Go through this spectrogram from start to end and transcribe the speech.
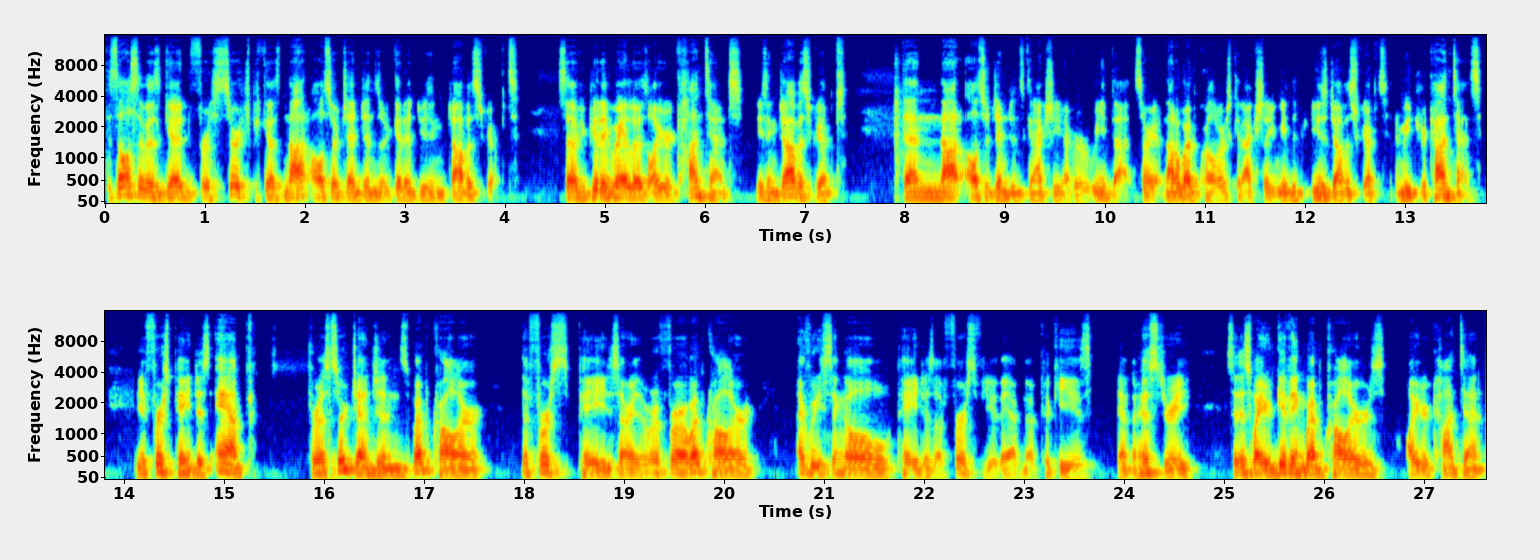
This also is good for search because not all search engines are good at using JavaScript. So if your PWA loads all your content using JavaScript, then not all search engines can actually ever read that. Sorry, not all web crawlers can actually read the, use JavaScript and read your contents. If your first page is AMP, for a search engine's web crawler, the first page, sorry, for a web crawler, every single page is a first view. They have no cookies, they have no history. So this way you're giving web crawlers all your content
